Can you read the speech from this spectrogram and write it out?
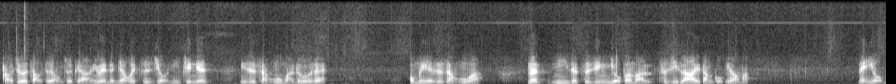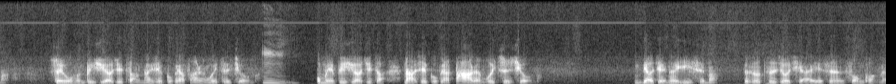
啊，就是找这种最漂亮，因为人家会自救。你今天你是散户嘛，对不对？我们也是散户啊，那你的资金有办法自己拉一档股票吗？没有嘛，所以我们必须要去找哪些股票法人会自救嘛，嗯我们也必须要去找哪些股票大人会自救嘛。了解那个意思吗？有时候自救起来也是很疯狂的，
